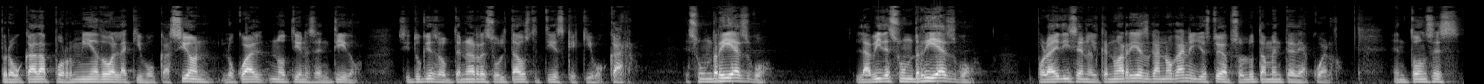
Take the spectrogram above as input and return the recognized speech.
provocada por miedo a la equivocación, lo cual no tiene sentido. Si tú quieres obtener resultados te tienes que equivocar. Es un riesgo. La vida es un riesgo. Por ahí dicen, el que no arriesga no gana y yo estoy absolutamente de acuerdo. Entonces,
